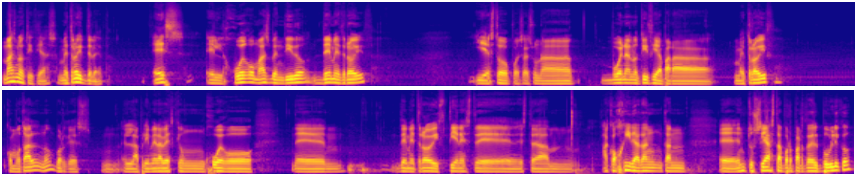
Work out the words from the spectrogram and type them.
Más noticias. Metroid Dread es el juego más vendido de Metroid. Y esto, pues, es una buena noticia para Metroid como tal, ¿no? Porque es la primera vez que un juego de, Metroid tiene este, esta mm, acogida tan, tan eh, entusiasta por parte del público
